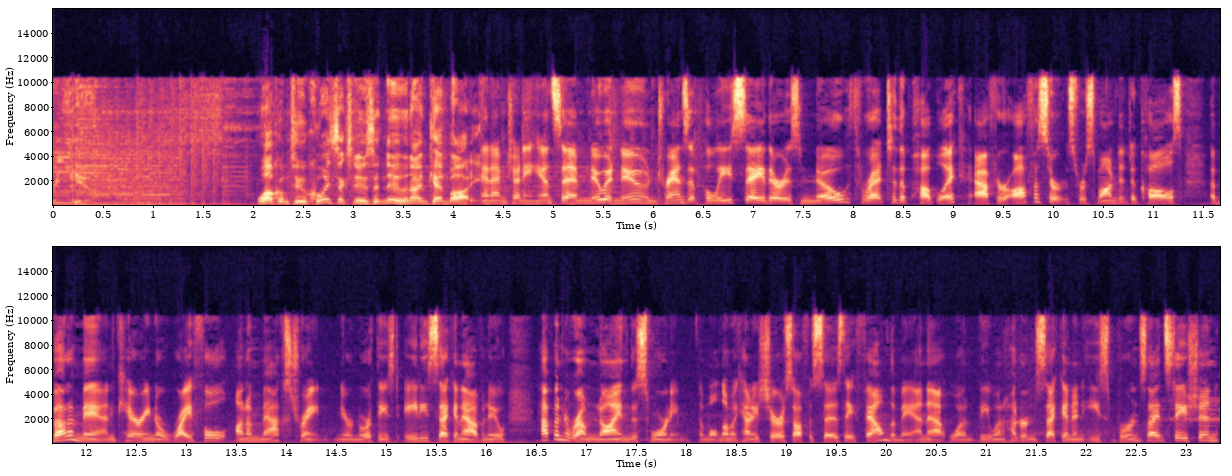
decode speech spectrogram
for you. Welcome to KOIN 6 News at noon. I'm Ken Boddie. And I'm Jenny Hansson. New at noon, transit police say there is no threat to the public after officers responded to calls about a man carrying a rifle on a MAX train near Northeast 82nd Avenue. Happened around 9 this morning. The Multnomah County Sheriff's Office says they found the man at one, the 102nd and East Burnside station.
